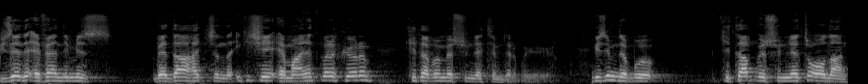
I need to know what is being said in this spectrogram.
Bize de Efendimiz veda haccında iki şeyi emanet bırakıyorum, kitabım ve sünnetimdir buyuruyor. Bizim de bu kitap ve sünneti olan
